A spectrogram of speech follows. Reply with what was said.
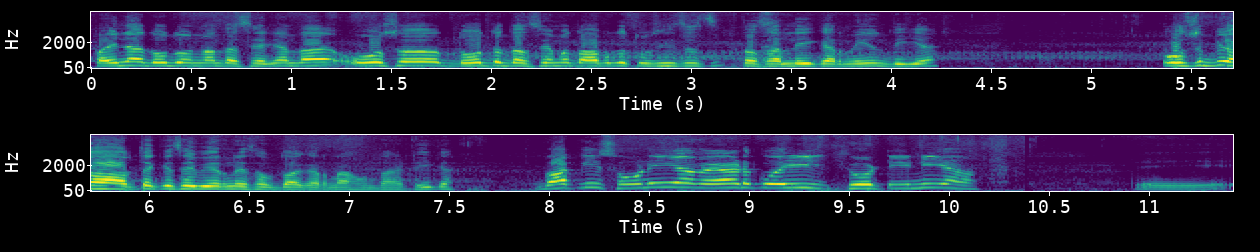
ਪਹਿਲਾਂ ਦੁੱਧ ਉਹਨਾਂ ਦੱਸਿਆ ਜਾਂਦਾ ਉਸ ਦੁੱਧ ਦੱਸੇ ਮੁਤਾਬਕ ਤੁਸੀਂ ਤਸ- ਤਸੱਲੀ ਕਰਨੀ ਹੁੰਦੀ ਆ। ਉਸ ਵਿਹਾਰ ਤੇ ਕਿਸੇ ਵੀਰ ਨੇ ਸੌਦਾ ਕਰਨਾ ਹੁੰਦਾ ਠੀਕ ਆ? ਬਾਕੀ ਸੋਹਣੀ ਆ ਵੈੜ ਕੋਈ ਛੋਟੀ ਨਹੀਂ ਆ। ਤੇ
